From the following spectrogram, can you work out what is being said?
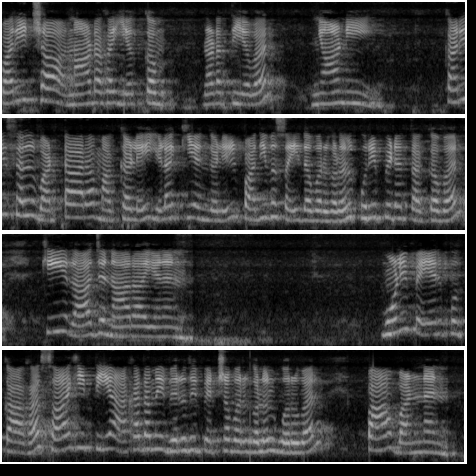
பரீட்சா நாடக இயக்கம் நடத்தியவர் ஞானி. கரிசல் வட்டார மக்களை இலக்கியங்களில் பதிவு செய்தவர்களுள் குறிப்பிடத்தக்கவர் கி. ராஜநாராயணன். மொழிபெயர்ப்புக்காக சாகித்திய அகாதமி விருது பெற்றவர்களுள் ஒருவர் பா. வண்ணன்.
